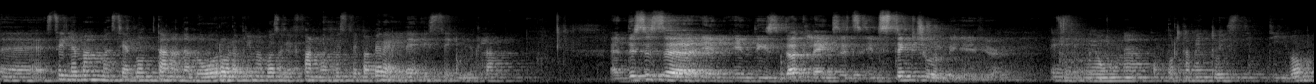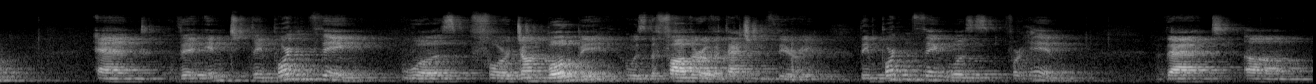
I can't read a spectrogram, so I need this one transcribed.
eh, se la mamma si allontana da loro, la prima cosa che fanno queste paperelle è seguirla. And this is uh, in, in these ducklings, it's instinctual behavior. È un comportamento istintivo. And the, in, the important thing was for John Bowlby, who was the father of attachment theory, the important thing was for him that um,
